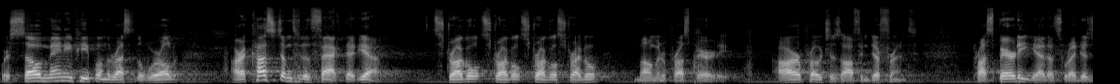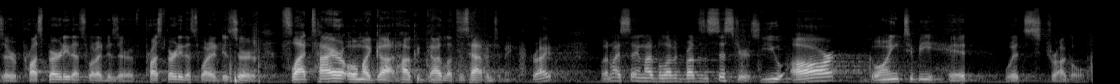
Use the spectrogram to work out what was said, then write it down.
Where so many people in the rest of the world are accustomed to the fact that, yeah, struggle, struggle, struggle, struggle, moment of prosperity. Our approach is often different. Prosperity, yeah, that's what I deserve. Prosperity, that's what I deserve. Prosperity, that's what I deserve. Flat tire, oh my God, how could God let this happen to me, right? What am I saying, my beloved brothers and sisters? You are going to be hit with struggle,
